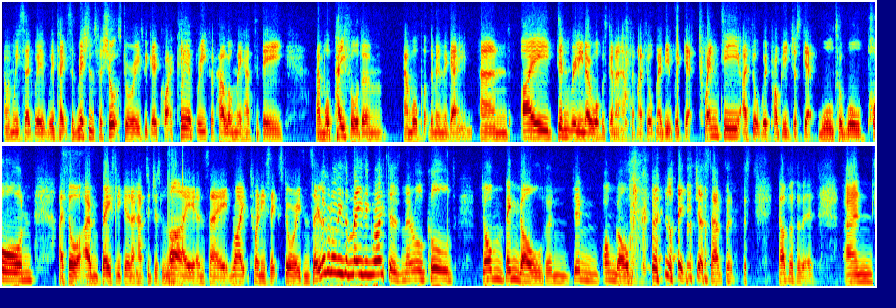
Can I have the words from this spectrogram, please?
and we said we we take submissions for short stories. We gave quite a clear brief of how long they had to be, and we'll pay for them and we'll put them in the game. And I didn't really know what was going to happen. I thought maybe we'd get 20. I thought we'd probably just get wall to wall porn. I thought I'm basically going to have to just lie and say, write 26 stories and say, look at all these amazing writers. And they're all called John Bingold and Jim Bongold. like, just have to just cover for this. And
